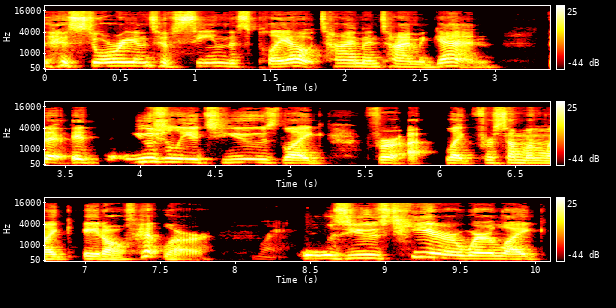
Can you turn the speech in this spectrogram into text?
historians have seen this play out time and time again. That it usually it's used like for uh, like for someone like Adolf Hitler. Right. It was used here where like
